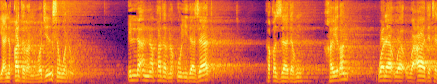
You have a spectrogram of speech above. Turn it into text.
يعني قدرا وجنسا ونوعا إلا أن القدر نقول إذا زاد فقد زاده خيرا ولا وعادة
